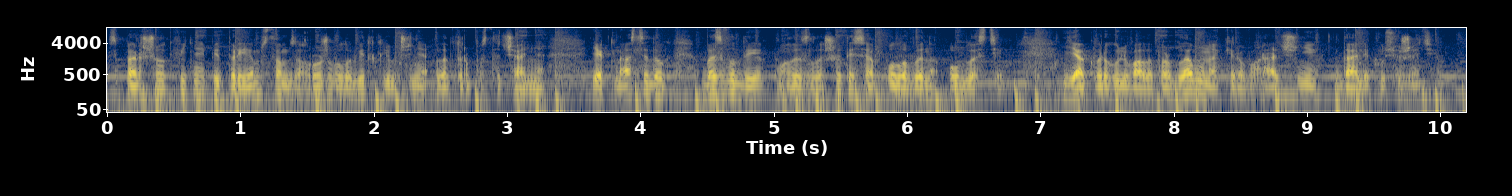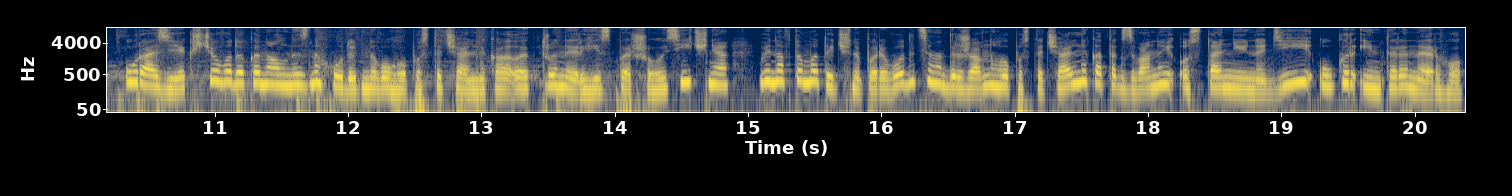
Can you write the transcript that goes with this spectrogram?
з 1 квітня підприємствам загрожувало відключення електропостачання. Як наслідок, без води могли залишитися половина області. Як врегулювали проблему на Кіровоградщині? Далі у сюжеті. У разі, якщо водоканал не знаходить нового постачальника електроенергії з 1 січня, він автоматично переводиться на державного постачальника так званої останньої надії Укрінтеренерго.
